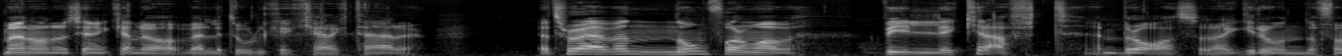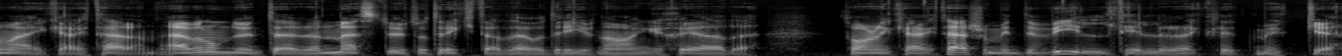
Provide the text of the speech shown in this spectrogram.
Men å andra sidan kan du ha väldigt olika karaktärer. Jag tror även någon form av viljekraft är en bra sådär grund att få med i karaktären. Även om du inte är den mest utåtriktade och drivna och engagerade. Så har du en karaktär som inte vill tillräckligt mycket.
